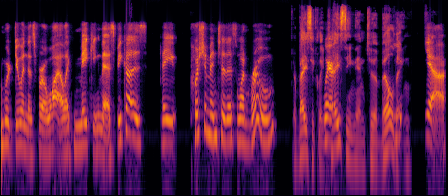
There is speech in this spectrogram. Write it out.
were doing this for a while, like making this because they push him into this one room. They're basically Where- chase him into a building. Yeah.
